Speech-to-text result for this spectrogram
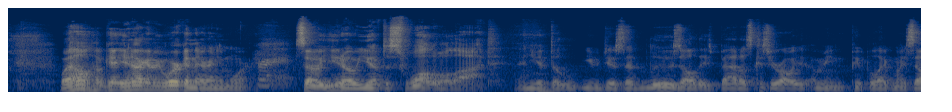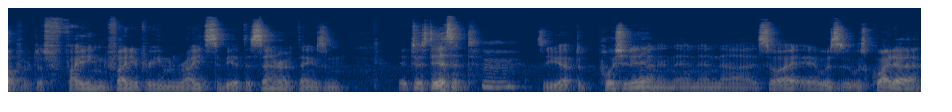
well, okay, you're not going to be working there anymore. Right. So you know you have to swallow a lot and you have to you just have lose all these battles because you're always i mean people like myself are just fighting fighting for human rights to be at the center of things and it just isn't mm-hmm. so you have to push it in and and, and uh, so I, it was it was quite a,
